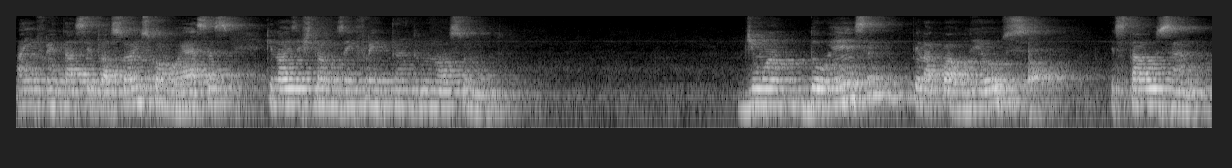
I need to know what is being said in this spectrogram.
a enfrentar situações como essas que nós estamos enfrentando no nosso mundo. De uma doença pela qual Deus está usando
